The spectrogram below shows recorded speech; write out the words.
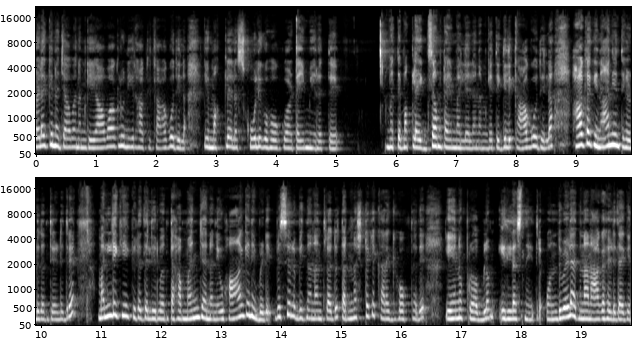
ಬೆಳಗ್ಗಿನ ಜಾವ ನಮಗೆ ಯಾವಾಗಲೂ ನೀರು ಹಾಕಲಿಕ್ಕೆ ಆಗೋದಿಲ್ಲ. ಈ ಮಕ್ಕಳೆಲ್ಲ ಸ್ಕೂಲಿಗೆ ಹೋಗುವ ಟೈಮ್ ಇರುತ್ತೆ. ಮತ್ತು ಮಕ್ಕಳ ಎಕ್ಸಾಮ್ ಟೈಮಲ್ಲೆಲ್ಲ ನಮಗೆ ತೆಗಿಲಿಕ್ಕೆ ಆಗೋದಿಲ್ಲ. ಹಾಗಾಗಿ ನಾನೆಂತ ಹೇಳೋದು ಅಂತ ಹೇಳಿದರೆ, ಮಲ್ಲಿಗೆ ಗಿಡದಲ್ಲಿರುವಂತಹ ಮಂಜನ್ನು ನೀವು ಹಾಗೆಯೇ ಬಿಡಿ. ಬಿಸಿಲು ಬಿದ್ದ ನಂತರ ಅದು ತನ್ನಷ್ಟಕ್ಕೆ ಕರಗಿ ಹೋಗ್ತದೆ. ಏನು ಪ್ರಾಬ್ಲಮ್ ಇಲ್ಲ ಸ್ನೇಹಿತರೆ. ಒಂದು ವೇಳೆ ಅದು ನಾನು ಆಗ ಹೇಳಿದಾಗೇ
